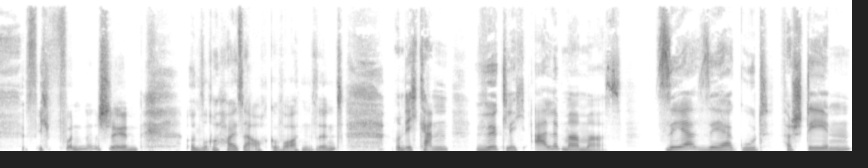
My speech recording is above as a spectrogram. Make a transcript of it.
wie wunderschön unsere Häuser auch geworden sind. Und ich kann wirklich alle Mamas sehr, sehr gut verstehen,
